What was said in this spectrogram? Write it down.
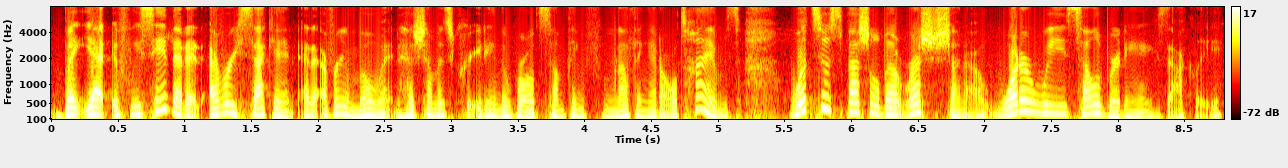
But yet, if we say that at every second, at every moment, Hashem is creating the world something from nothing at all times, what's so special about Rosh Hashanah? What are we celebrating exactly?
